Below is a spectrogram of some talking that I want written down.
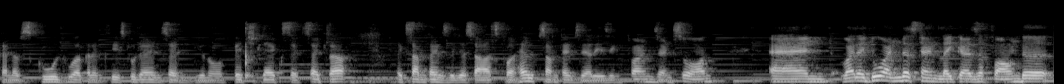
kind of school who are currently students and you know pitch decks etc like sometimes they just ask for help sometimes they are raising funds and so on. And while i do understand like as a founder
